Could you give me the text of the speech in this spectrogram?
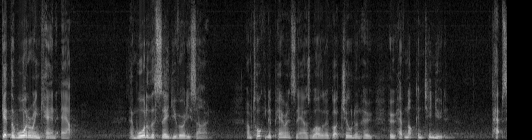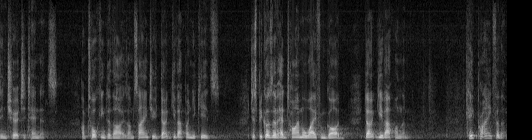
Get the watering can out and water the seed you've already sown. I'm talking to parents now as well that have got children who, who have not continued, perhaps in church attendance. I'm talking to those. I'm saying to you, don't give up on your kids. Just because they've had time away from God, don't give up on them. Keep praying for them.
